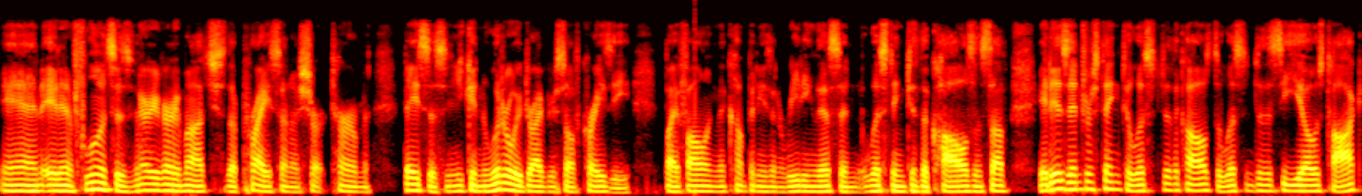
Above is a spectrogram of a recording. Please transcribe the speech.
and it influences very, very much the price on a short-term basis, and you can literally drive yourself crazy by following the companies and reading this and listening to the calls and stuff. It is interesting to listen to the calls, to listen to the CEOs talk.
